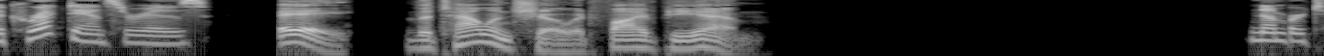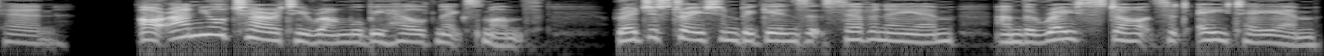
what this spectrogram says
The correct answer is A. The talent show at 5 p.m. number 10. Our annual charity run will be held next month. Registration begins at 7am and the race starts at 8am.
